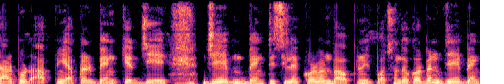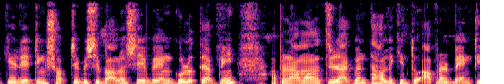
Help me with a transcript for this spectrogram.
তারপর আপনি আপনার ব্যাংকের যে যে ব্যাংকটি সিলেক্ট করবেন বা আপনি পছন্দ করবেন, যে ব্যাংকের রেটিং সবচেয়ে বেশি ভালো, সেই ব্যাংকগুলোতে আপনি আপনার আমানতটি রাখবেন, তাহলে কিন্তু আপনার ব্যাংকটি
